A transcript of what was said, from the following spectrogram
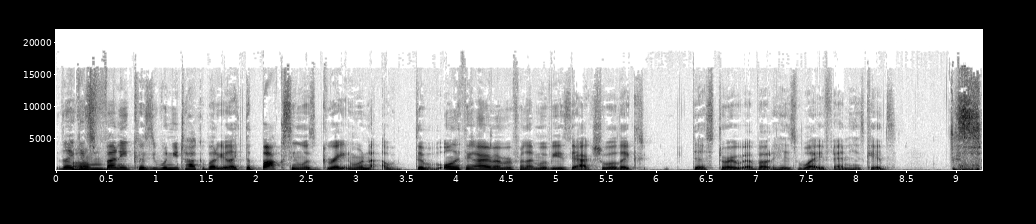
Like it's Um, funny because when you talk about it, you're like the boxing was great, and we're not. The only thing I remember from that movie is the actual like the story about his wife and his kids.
